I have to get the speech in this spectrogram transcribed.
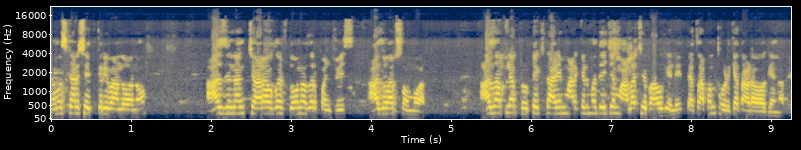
नमस्कार शेतकरी बांधवांनो. आज दिनांक चार ऑगस्ट दोन हजार पंचवीस आज वार सोमवार. आज आपल्या प्रोटेक्स डाळिंब मार्केटमध्ये जे मालाचे भाव गेले त्याचा आपण थोडक्यात आढावा घेणार आहे.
